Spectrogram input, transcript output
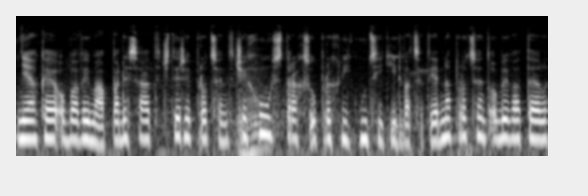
Nějaké obavy má 54% Čechů, mm. strach z uprchlíků cítí 21% obyvatel,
